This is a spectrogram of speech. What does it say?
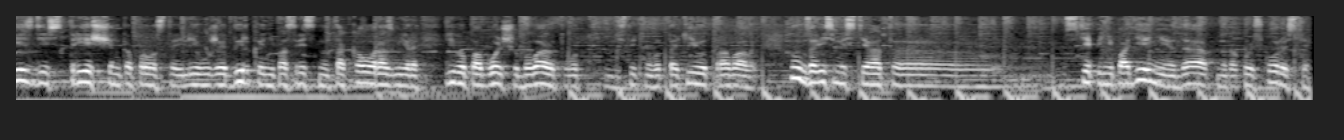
есть здесь трещинка просто или уже дырка непосредственно такого размера, либо побольше, бывают вот действительно вот такие вот провалы. Ну, в зависимости от э, степени падения, да, на какой скорости,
